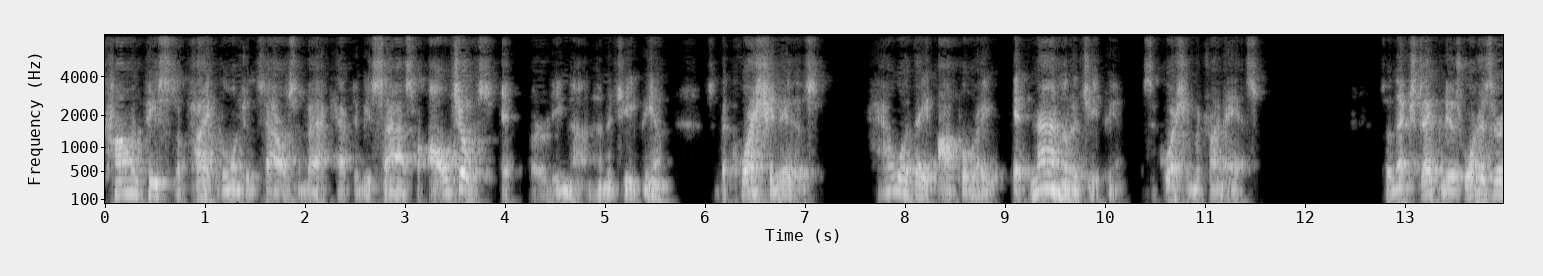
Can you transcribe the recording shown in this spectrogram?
common pieces of pipe going to the towers and back have to be sized for all chillers at 3,900 GPM. So the question is, how will they operate at 900 GPM? It's the question we're trying to ask. So the next statement is, what is the,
